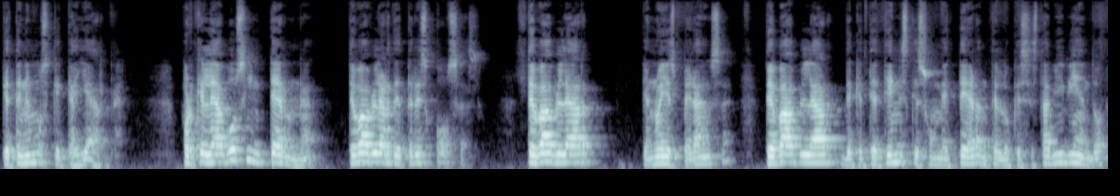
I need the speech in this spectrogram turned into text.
que tenemos que callarla, porque la voz interna te va a hablar de tres cosas. Te va a hablar que no hay esperanza, te va a hablar de que te tienes que someter ante lo que se está viviendo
